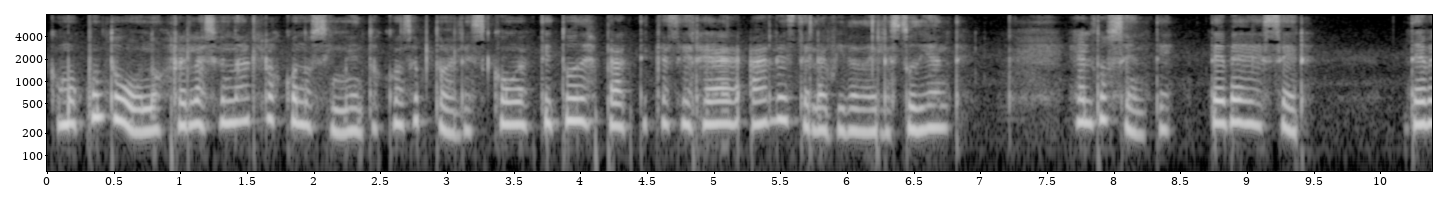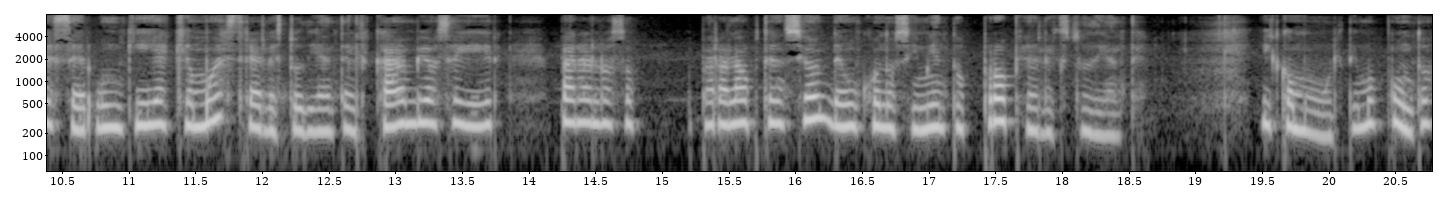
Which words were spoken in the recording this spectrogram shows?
como punto 1, relacionar los conocimientos conceptuales con actitudes prácticas y reales de la vida del estudiante. El docente debe de ser debe ser un guía que muestre al estudiante el cambio a seguir para, para la obtención de un conocimiento propio del estudiante. Y como último punto,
